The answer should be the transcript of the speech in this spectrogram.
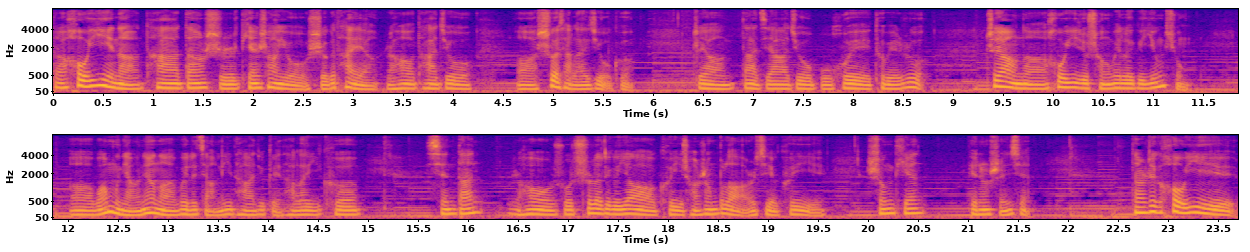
那后羿呢，他当时天上有十个太阳，然后他就，呃，射下来九个，这样大家就不会特别热。这样呢，后羿就成为了一个英雄。呃，王母娘娘呢，为了奖励他，就给他了一颗仙丹，然后说吃了这个药可以长生不老，而且可以升天，变成神仙。但是这个后羿。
